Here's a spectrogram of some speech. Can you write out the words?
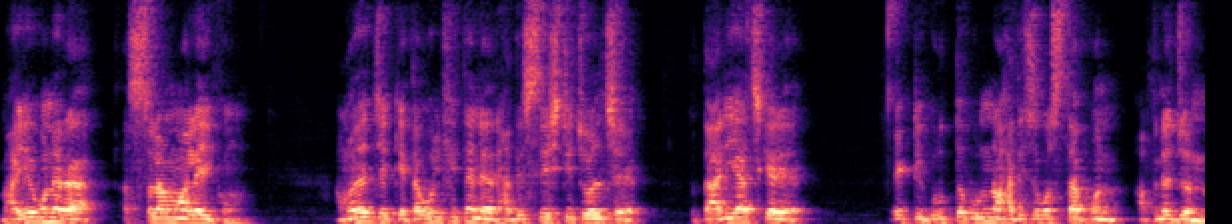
ভাই বোনেরা, আসসালামু আলাইকুম। আমাদের যে কেতাবুল ফিতেনের হাদিস সৃষ্টি চলছে, তো তারই আজকের একটি গুরুত্বপূর্ণ হাদিস উপস্থাপন আপনাদের জন্য।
